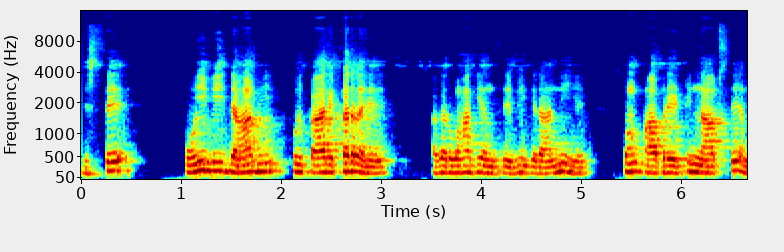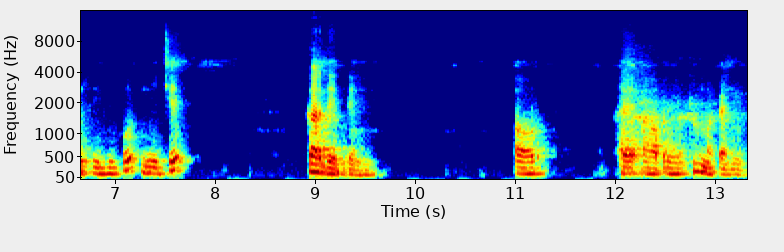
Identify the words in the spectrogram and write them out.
जिससे कोई भी, जहाँ भी कोई कार्य कर रहे हैं, अगर वहाँ की एमसीबी गिरानी है तो हम ऑपरेटिंग नाभ से एमसीबी को नीचे कर देते हैं। और है ऑपरेटिंग मैकेनिज्म।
